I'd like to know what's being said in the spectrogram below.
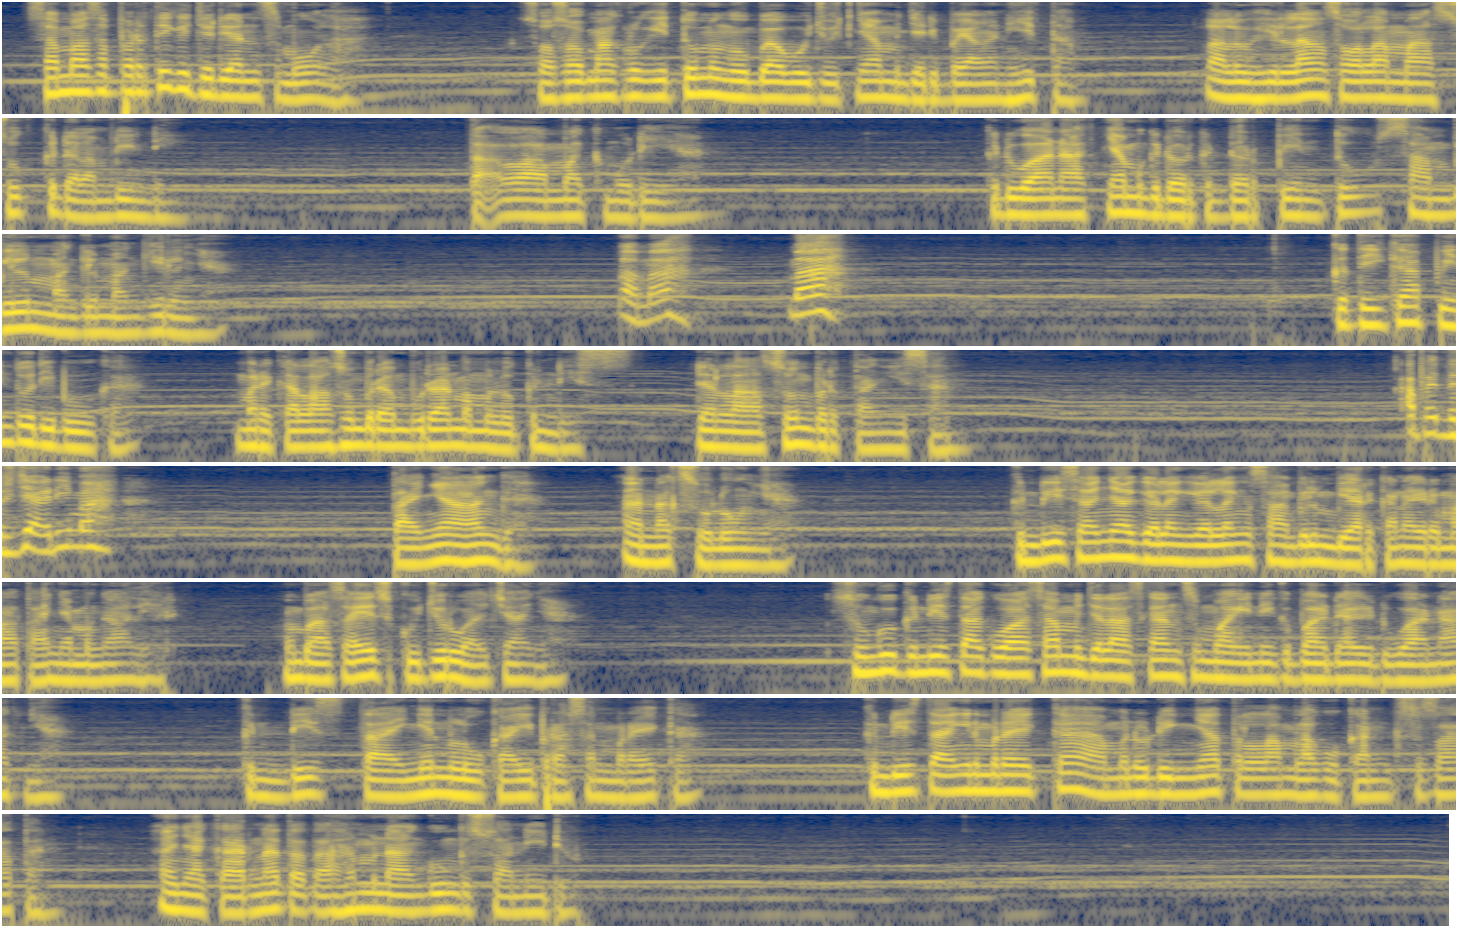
Sama seperti kejadian semula, sosok makhluk itu mengubah wujudnya menjadi bayangan hitam, lalu hilang seolah masuk ke dalam dinding. Tak lama kemudian, kedua anaknya menggedor-gedor pintu sambil memanggil-manggilnya. Mama, Mah! Ketika pintu dibuka, mereka langsung beramburan memeluk gendis dan langsung bertangisan. Apa yang terjadi, mah? Tanya Angga, anak sulungnya. Gendisannya geleng-geleng sambil membiarkan air matanya mengalir, membasahi sekujur wajahnya. Sungguh Gendis tak kuasa menjelaskan semua ini kepada kedua anaknya. Gendis tak ingin melukai perasaan mereka. Gendis tak ingin mereka menudingnya telah melakukan kesesatan hanya karena tak tahan menanggung kesusahan hidup.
